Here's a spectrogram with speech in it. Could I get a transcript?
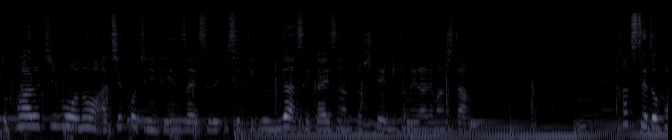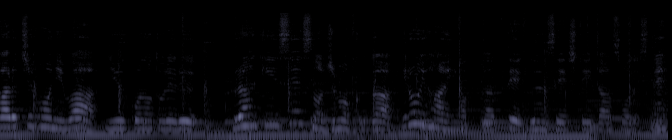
ドファール地方のあちこちに点在する遺跡群が世界遺産として認められました。かつてドファール地方には入港の取れるフランキンセンスの樹木が広い範囲にわたって群生していたそうですね。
